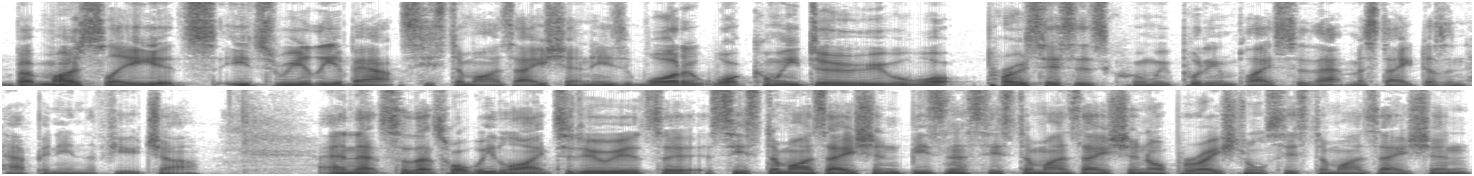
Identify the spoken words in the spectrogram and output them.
But mostly, it's it's really about systemization. Is what what can we do? What processes can we put in place so that mistake doesn't happen in the future? And that's so that's what we like to do. It's a systemization, business systemization, operational systemization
